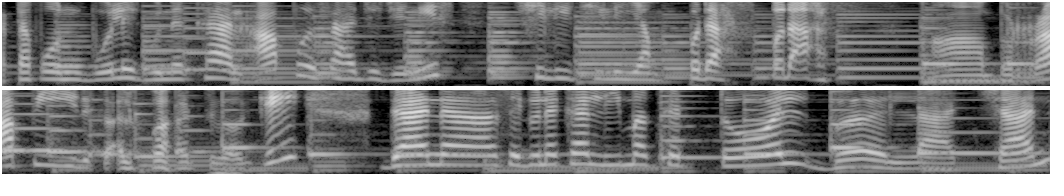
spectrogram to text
Ataupun boleh gunakan apa sahaja jenis cili-cili yang pedas-pedas. Ha, berapi dekat luar tu, okey? Dan uh, saya gunakan lima ketul belacan.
